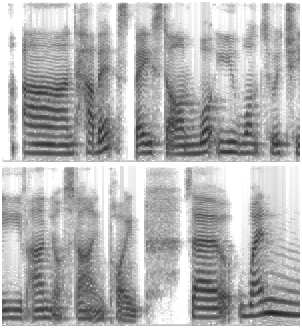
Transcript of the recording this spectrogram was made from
and habits based on what you want to achieve and your starting point. So when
